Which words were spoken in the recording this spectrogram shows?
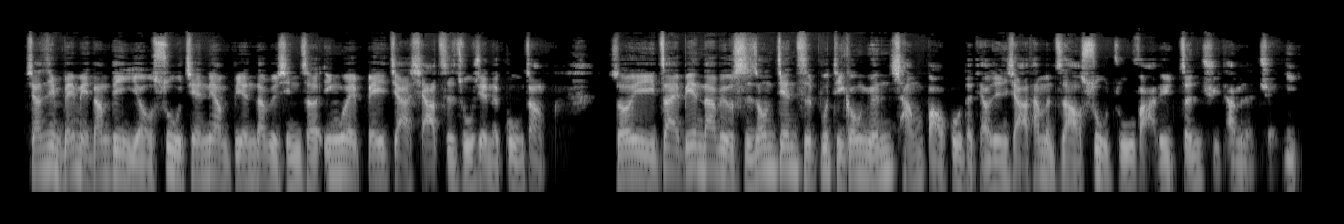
相信北美当地有数千辆 BMW 新车因为杯架瑕疵出现的故障，所以在 BMW 始终坚持不提供原厂保护的条件下，他们只好诉诸法律争取他们的权益。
